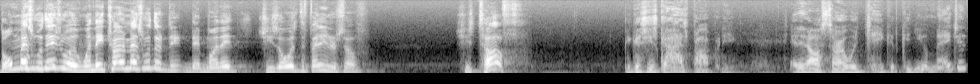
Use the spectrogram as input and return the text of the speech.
Don't mess with Israel. When they try to mess with her, they, they, she's always defending herself. She's tough because she's God's property. And it all started with Jacob. Can you imagine?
